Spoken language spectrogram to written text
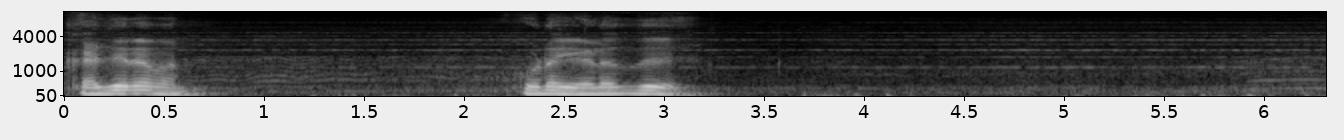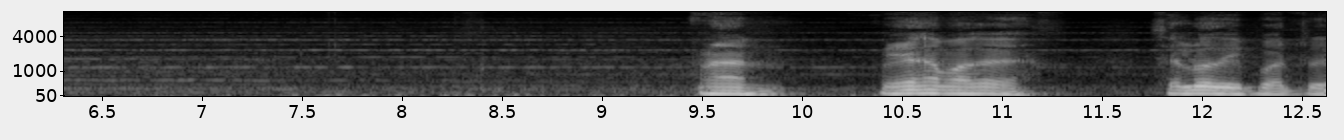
கதிரவன் கூட எழுந்து நான் வேகமாக செல்வதை பார்த்து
